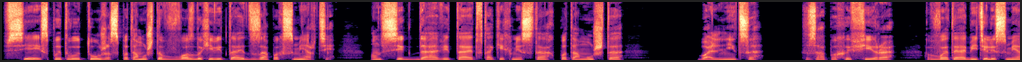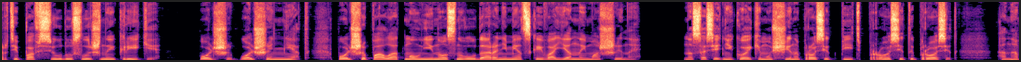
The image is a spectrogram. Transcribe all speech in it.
Все испытывают ужас, потому что в воздухе витает запах смерти. Он всегда витает в таких местах, потому что... Больница, запах эфира. В этой обители смерти повсюду слышны крики. Польши больше нет. Польша пала от молниеносного удара немецкой военной машины. На соседней койке мужчина просит пить, просит и просит. Она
